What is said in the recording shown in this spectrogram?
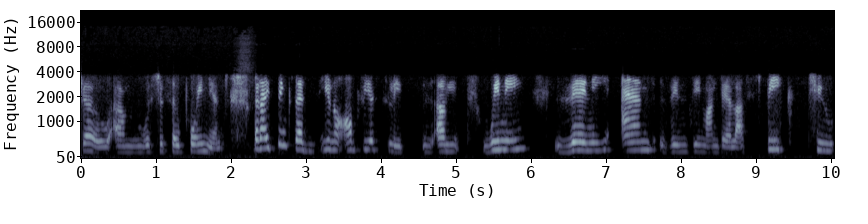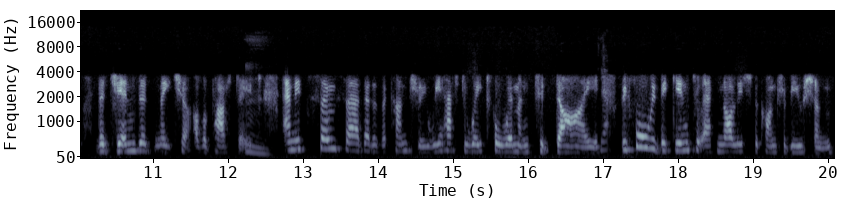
show um, was just so poignant. But I think that, you know, obviously um, Winnie, Zeni, and Zinzi Mandela speak to the gendered nature of apartheid. Mm. And it's so sad that as a country we have to wait for women to die yeah. before we begin to acknowledge the contribution.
